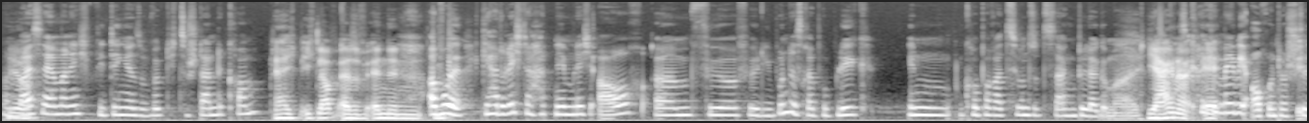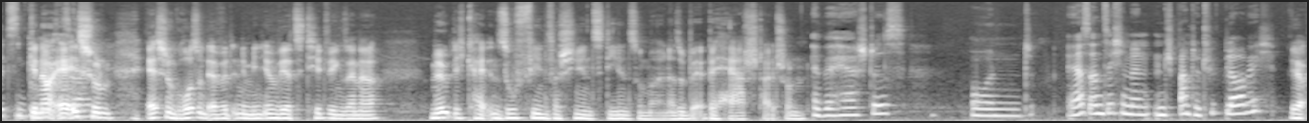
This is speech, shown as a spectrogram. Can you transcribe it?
Man Ja. weiß ja immer nicht, wie Dinge so wirklich zustande kommen. Ja, ich, ich glaube, also in den. Obwohl, Gerhard Richter hat nämlich auch ähm, für, für die Bundesrepublik in Kooperation sozusagen Bilder gemalt. Ja, genau. Das könnte Er, maybe auch unterstützend genau, er ist schon, er ist schon groß und er wird in den Medien wieder zitiert wegen seiner Möglichkeit, in so vielen verschiedenen Stilen zu malen. Also be beherrscht halt schon. Er beherrscht es und er ist an sich ein entspannter Typ, glaube ich. Ja.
